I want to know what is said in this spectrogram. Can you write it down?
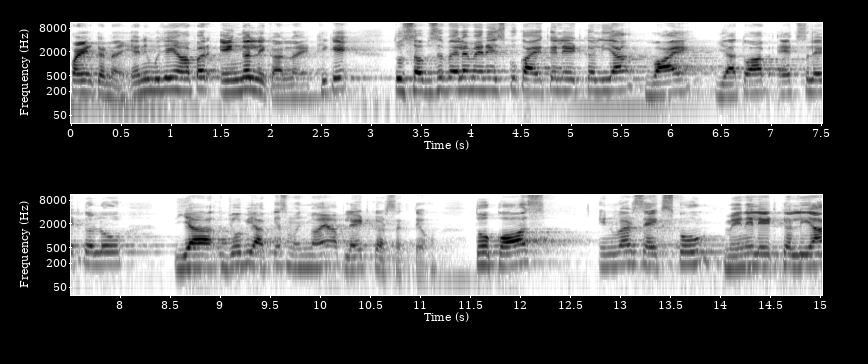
फाइंड करना है। यानी मुझे यहाँ पर एंगल निकालना है, ठीक है? तो सबसे पहले मैंने इसको कैलकुलेट कर लिया वाई या तो आप एक्स लेट कर लो, या जो भी आपके समझ में आए, आप लेट कर सकते हो। तो कॉस इनवर्स एक्स को मैंने लेट कर लिया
